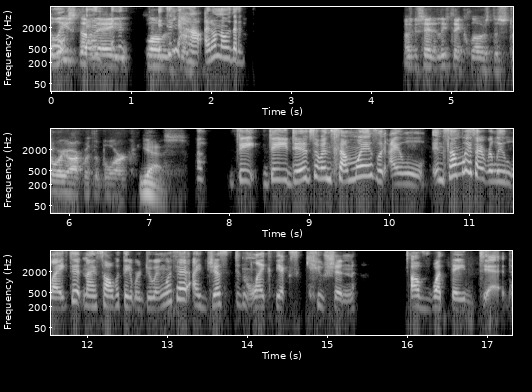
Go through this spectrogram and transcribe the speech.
Well, least though they it- closed. It didn't the- have. I don't know that. It, I was gonna say at least they closed the story arc with the Borg. Yes. they they did so in some ways like i l- in some ways i really liked it and i saw what they were doing with it i just didn't like the execution of what they did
